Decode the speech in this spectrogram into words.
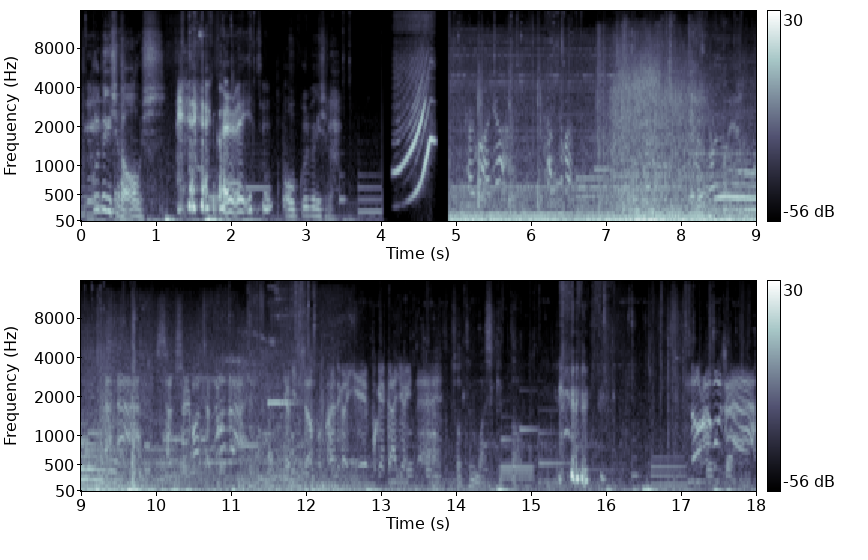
꿀배기 싫어. 어우, 씨. 걸레기지 어우, 꿀배기 싫어. 사출 버튼 누른다. 여기 점프 패드가 예쁘게 깔려 있네. 저 템 맛있겠다. 놀아보자.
